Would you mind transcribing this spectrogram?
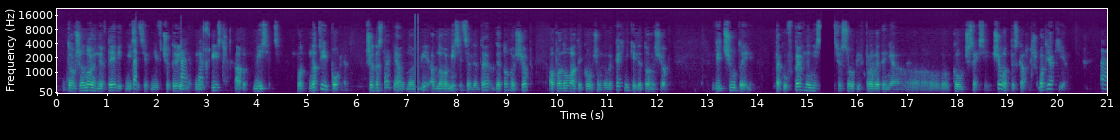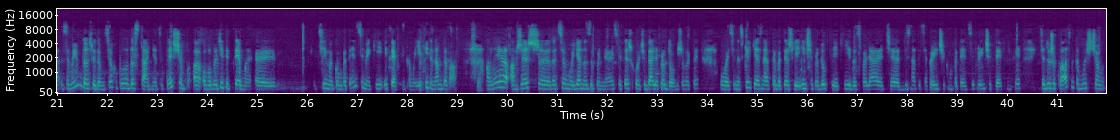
довжиною не в 9 місяців, ні в 4, Так, ні, в 6, а от місяць. От на твій погляд, чи достатньо одного, одного місяця для, для того, щоб опанувати коучингові техніки, для того, щоб відчути таку впевненість собі в проведення коуч-сесії? Що от ти скажеш? От як є? Е, За моїм досвідом цього було достатньо. Це те, щоб е, оволодіти теми е, тими компетенціями, які і техніками, які ти нам давав. Але а вже ж е, на цьому я не зупиняюся. Я теж хочу далі продовжувати. Ось і наскільки я знаю, в тебе теж є інші продукти, які дозволяють е, дізнатися про інші компетенції, про інші техніки. Це дуже класно, тому що е,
